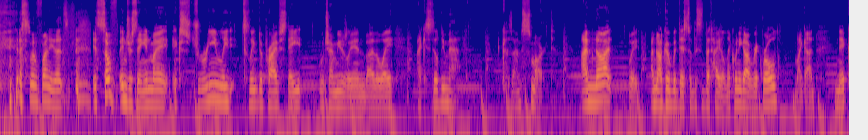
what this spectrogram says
That's so funny. That's It's so interesting. In my extremely sleep-deprived state, which I'm usually in, by the way, I can still do math. Because I'm smart. I'm not Wait, I'm not good with this, so this is the title. Nick when he got rickrolled. Oh my god. Nick,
